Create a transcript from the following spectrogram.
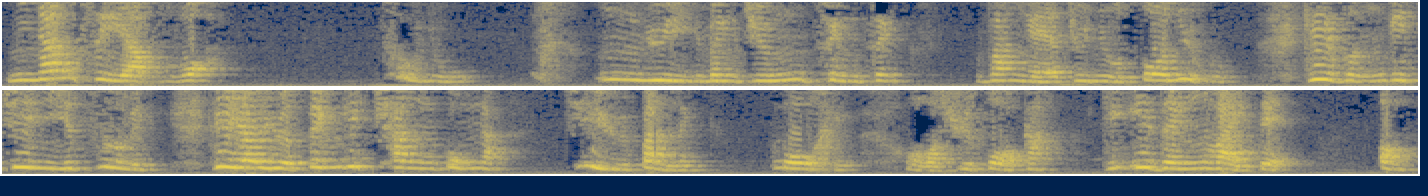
你娘谁也服。丑女，五女明君清清，望爱就女少女姑，这是我的见义之命，这要约定的强攻啊，基于本领，莫黑何须说干，给一定会的。哦，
